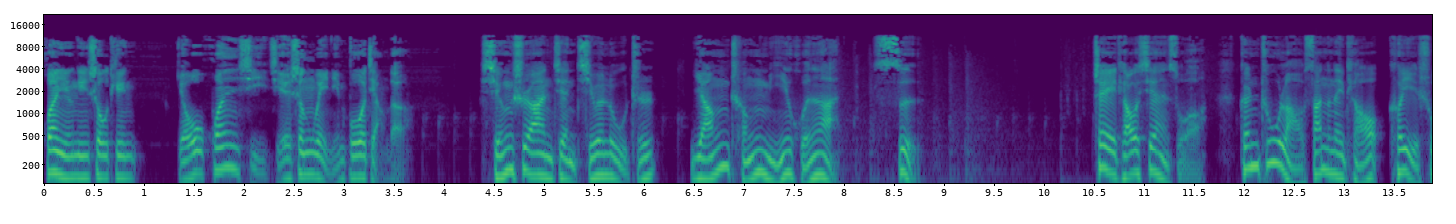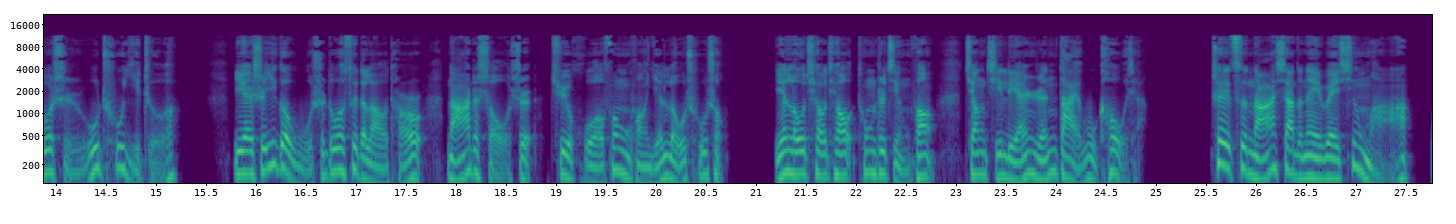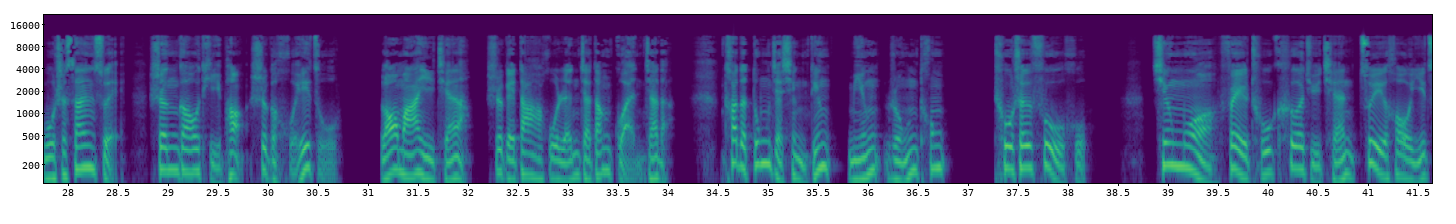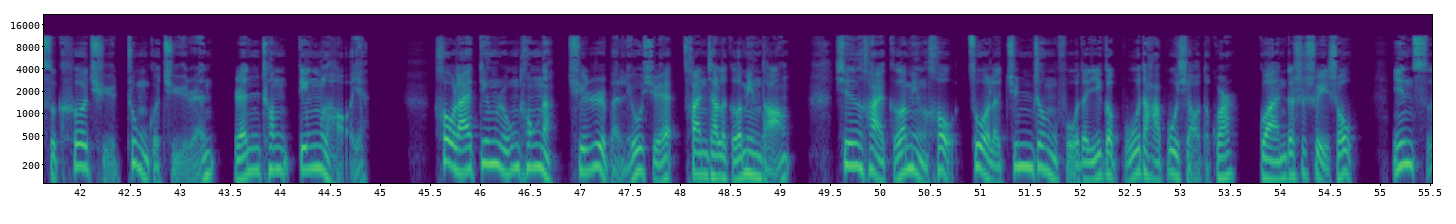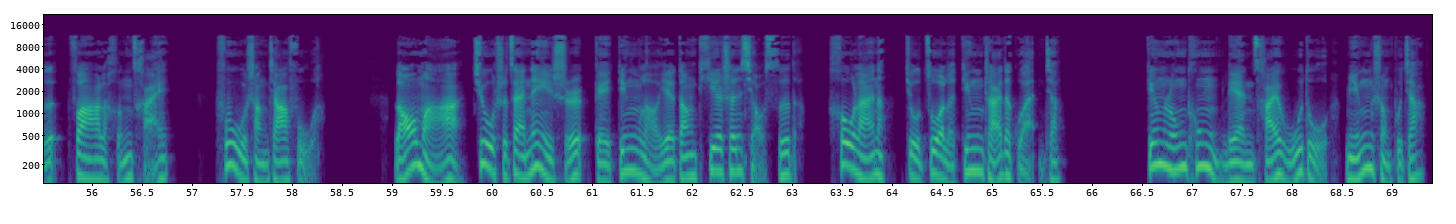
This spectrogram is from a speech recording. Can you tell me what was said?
欢迎您收听由欢喜杰生为您播讲的《刑事案件奇闻录之羊城迷魂案四》。这条线索跟朱老三的那条可以说是如出一辙，也是一个五十多岁的老头拿着首饰去火凤凰银楼出售，银楼悄悄通知警方将其连人带物扣下。这次拿下的那位姓马，五十三岁。身高体胖，是个回族。老马以前啊是给大户人家当管家的。他的东家姓丁，名荣通，出身富户。清末废除科举前最后一次科举中过举人，人称丁老爷。后来丁荣通呢去日本留学，参加了革命党。辛亥革命后做了军政府的一个不大不小的官，管的是税收，因此发了横财，富上加富啊。老马就是在那时给丁老爷当贴身小厮的，后来呢就做了丁宅的管家。丁荣通敛财无度，名声不佳。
